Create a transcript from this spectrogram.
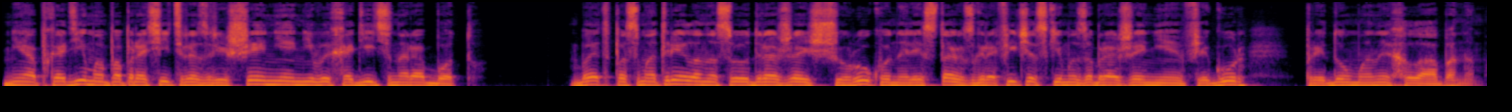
Необходимо попросить разрешения не выходить на работу. Бет посмотрела на свою дрожащую руку на листах с графическим изображением фигур, придуманных Лабаном.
